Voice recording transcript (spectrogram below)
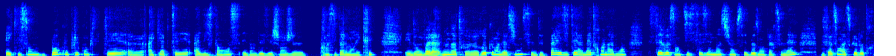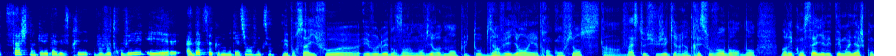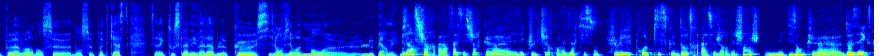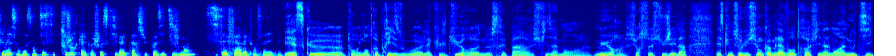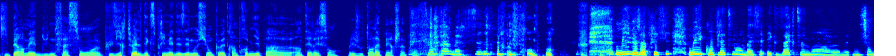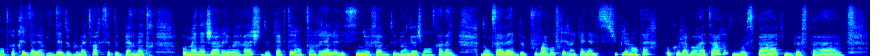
et qui sont beaucoup plus compliquées euh, à capter à distance et dans des échanges principalement écrits. Et donc voilà, nous, notre recommandation, c'est de ne pas hésiter à mettre en avant ses ressentis, ses émotions, ses besoins personnels, de façon à ce que l'autre sache dans quel état d'esprit vous vous trouvez et adapte sa communication en fonction. Mais pour ça, il faut euh, évoluer dans un environnement plutôt bienveillant et être en confiance. C'est un vaste sujet qui revient très souvent dans, dans, dans les conseils et les témoignages qu'on peut avoir dans ce, dans ce podcast. C'est vrai que tout cela n'est valable que si l'environnement euh, le permet. Bien sûr. Alors ça, c'est sûr qu'il euh, y a des cultures qu'on va dire, qui sont plus propices que d'autres à ce genre d'échange. Mais disons que euh, d'oser exprimer son ressenti, c'est toujours quelque chose qui va être perçu positivement si c'est fait avec sincérité. Et est-ce que euh, pour une entreprise où la culture ne serait pas suffisamment mûre sur ce sujet-là, est-ce qu'une solution comme la vôtre, finalement, un outil qui permet d'une façon plus virtuelle d'exprimer des émotions peut être un premier pas intéressant? Oui, je vous tends la perche là pour faire Merci. Oui, mais j'apprécie. Oui, complètement. Bah, c'est exactement euh, notre mission d'entreprise. D'ailleurs, l'idée de Bloom c'est de permettre aux managers et aux RH de capter en temps réel les signaux faibles de l'engagement au travail. Donc, ça va être de pouvoir offrir un canal supplémentaire aux collaborateurs qui n'osent pas, qui ne peuvent pas,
